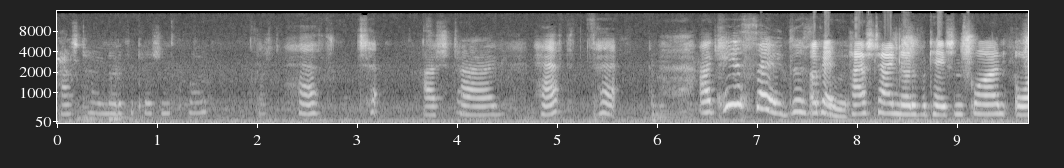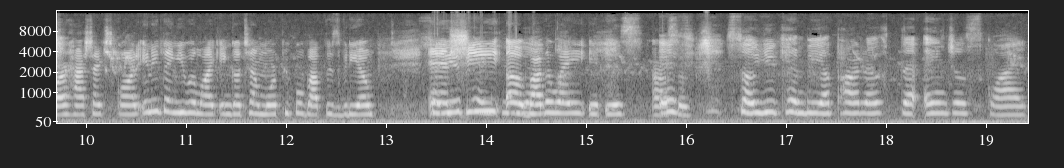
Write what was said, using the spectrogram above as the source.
hashtag notifications club. Hashtag Hashtag. hashtag. I can't say this. Okay, hashtag notification squad or hashtag squad, anything you would like, and go tell more people about this video. and she, oh, by the way, it is. It's, so you can be a part of the Angel Squad.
